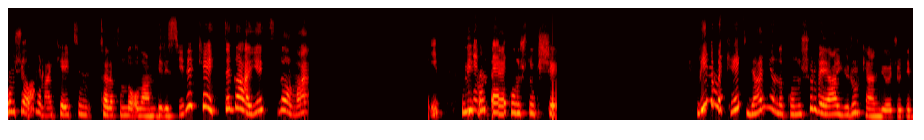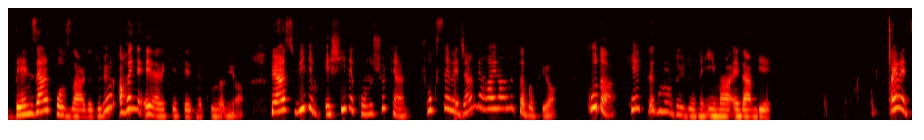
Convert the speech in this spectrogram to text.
konuşuyor hemen Kate'in tarafında olan birisiyle. Kate de gayet normal William'ın e, konuştuğu kişi William ve Kate yan yana konuşur veya yürürken diyor Judy benzer pozlarda duruyor. Aynı el hareketlerini kullanıyor. Prens William eşiyle konuşurken çok sevecen ve hayranlıkla bakıyor. Bu da Kate ve gurur duyduğunu ima eden bir Evet.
